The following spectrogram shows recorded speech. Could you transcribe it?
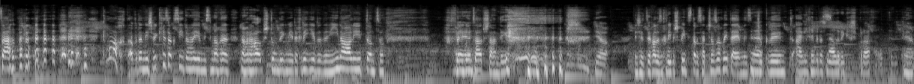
selber gemacht. Aber dann war es wirklich so, gewesen, da musste nachher, nach einer halben Stunde irgendwie den Krieger oder den Nina anrufen und so. Völlig Ja, ja. unselbstständig. ja. Ist jetzt alles ein bisschen überspitzt, aber es hat schon so ein bisschen dem. Wir sind Ja. schon gewöhnt, eigentlich eben das. Schnell Rücksprache halten. Ja.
